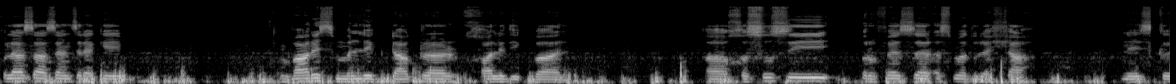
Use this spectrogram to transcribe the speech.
खुलासा सैन सराकी वारिस मलिक डॉक्टर खालिद इकबाल खसूसी प्रोफेसर असमतुल्ला शाह ने इसको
